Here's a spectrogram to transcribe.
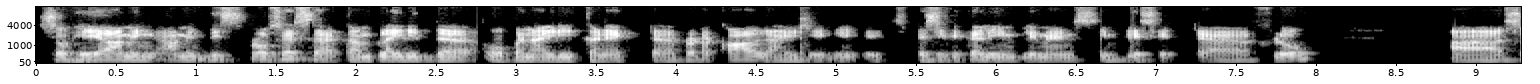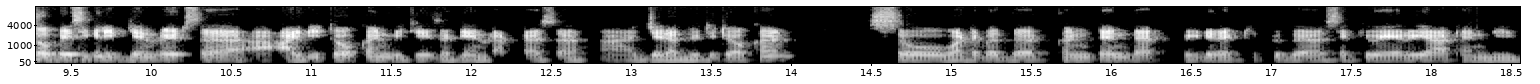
so here i mean i mean this process uh, comply with the openid connect uh, protocol uh, it, it, specifically implements implicit uh, flow uh, so basically it generates a, id token which is again wrapped as a, a jwt token so whatever the content that redirected to the secure area can be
